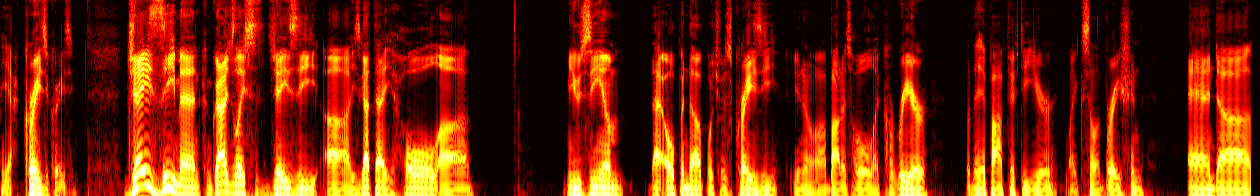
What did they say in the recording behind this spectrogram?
yeah, crazy, crazy. Jay Z, man, congratulations, Jay Z. Uh, he's got that whole uh, museum that opened up, which was crazy. You know about his whole like career for the hip hop 50 year like celebration, and uh,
